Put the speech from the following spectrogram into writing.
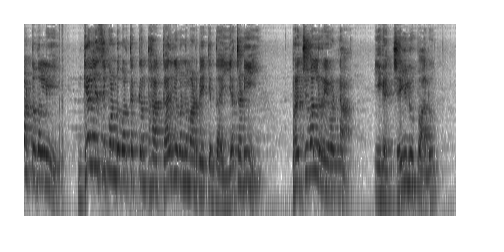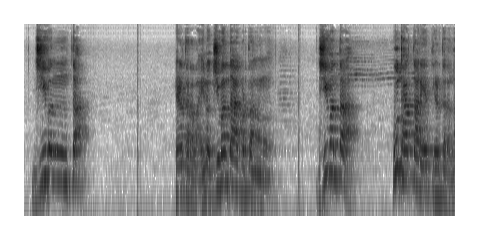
ಮಟ್ಟದಲ್ಲಿ ಗೆಲ್ಲಿಸಿಕೊಂಡು ಬರ್ತಕ್ಕಂತಹ ಕಾರ್ಯವನ್ನು ಮಾಡಬೇಕಿದ್ದ ಯಚಡಿ ಪ್ರಜ್ವಲ್ ರೇವಣ್ಣ, ಈಗ ಜೈಲು ಪಾಲು, ಜೀವಂತ ಹೇಳ್ತಾರಲ್ಲ, ಏನೋ ಜೀವಂತ ಆಗ್ಬಿಡ್ತಾನ ಅವನು. ಜೀವಂತ ಹೂತ್ ಹಾಕ್ತಾರೆ ಅಂತ ಹೇಳ್ತಾರಲ್ಲ,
